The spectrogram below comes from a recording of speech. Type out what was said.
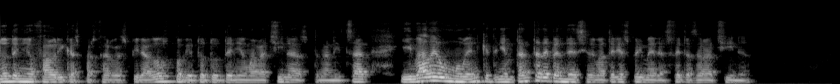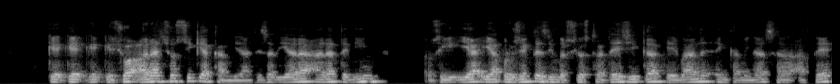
no teníem fàbriques per fer respiradors perquè tot ho teníem a la Xina externalitzat. I va haver un moment que teníem tanta dependència de matèries primeres fetes a la Xina que, que, que, que això, ara això sí que ha canviat. És a dir, ara, ara tenim, o sigui, hi ha, hi ha projectes d'inversió estratègica que van encaminats a, a fer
